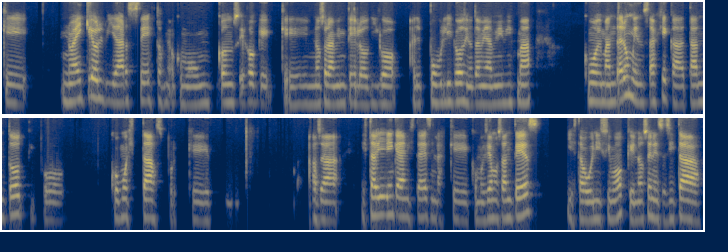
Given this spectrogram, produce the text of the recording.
que no hay que olvidarse, esto es como un consejo que, no solamente lo digo al público, sino también a mí misma, como de mandar un mensaje cada tanto, tipo, ¿cómo estás? Porque, o sea, está bien que hay amistades en las que, como decíamos antes, y está buenísimo, que no se necesita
